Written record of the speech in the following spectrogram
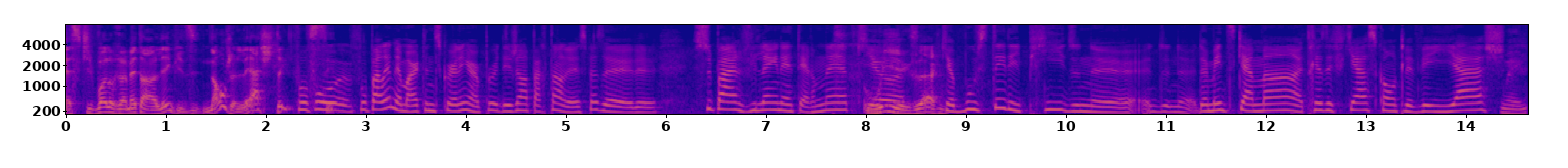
est-ce qu'il va le remettre en ligne? Puis il dit non, je l'ai acheté. Faut, faut, faut parler de Martin Shkreli un peu déjà en partant, l'espèce de, de super vilain d'Internet qui, Oui, a, qui a boosté les prix d'un médicament euh, très efficace contre le VIH, Oui.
